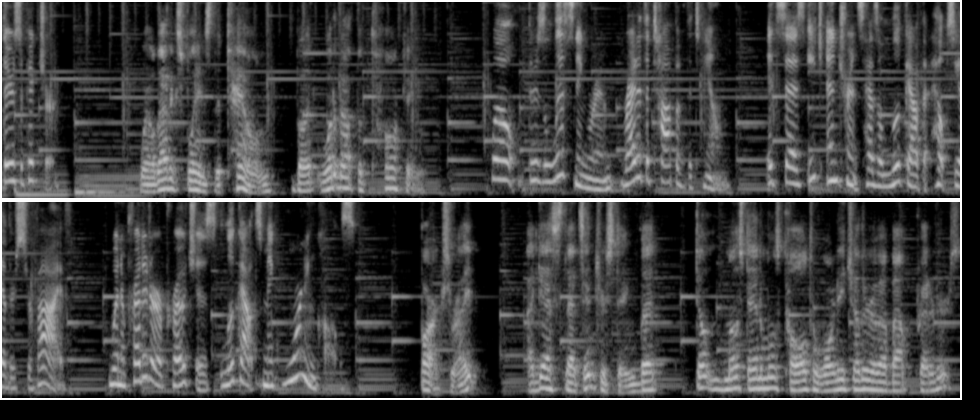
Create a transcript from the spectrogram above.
There's a picture. Well, that explains the town, but what about the talking? Well, there's a listening room right at the top of the town. It says each entrance has a lookout that helps the others survive. When a predator approaches, lookouts make warning calls. Barks, right? I guess that's interesting, but don't most animals call to warn each other about predators?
